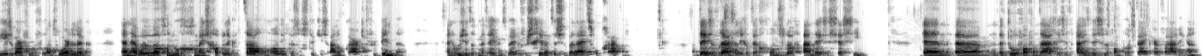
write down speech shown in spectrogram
Wie is waarvoor verantwoordelijk? En hebben we wel genoeg gemeenschappelijke taal om al die puzzelstukjes aan elkaar te verbinden? En hoe zit het met eventuele verschillen tussen beleidsopgaven? Deze vragen liggen ten grondslag aan deze sessie. En um, het doel van vandaag is het uitwisselen van praktijkervaringen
